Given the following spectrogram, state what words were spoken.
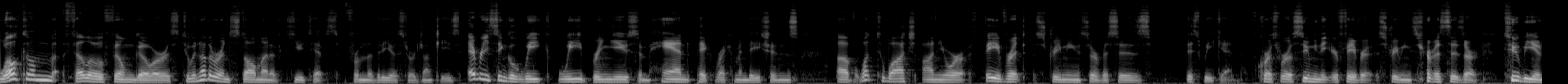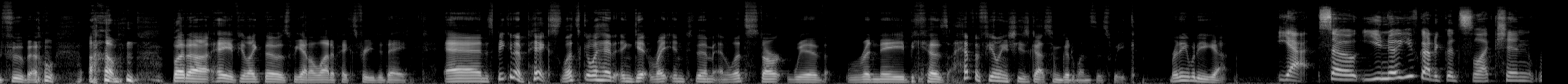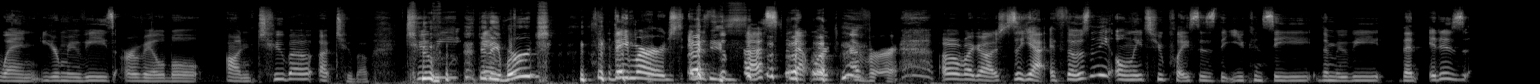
Welcome, fellow filmgoers, to another installment of Queue Tips from the Video Store Junkies. Every single week, we bring you some hand picked recommendations of what to watch on your favorite streaming services this weekend. Of course, we're assuming that your favorite streaming services are Tubi and Fubo. Um, but uh, hey, if you like those, we got a lot of picks for you today. And speaking of picks, let's go ahead and get right into them. And let's start with Renee because I have a feeling she's got some good ones this week. Renee, what do you got? Yeah. So you know you've got a good selection when your movies are available on Tubo, uh, Tubo, Tubi. Did they merge? they merged. It is the best network ever. Oh my gosh. So yeah, if those are the only two places that you can see the movie, then it is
